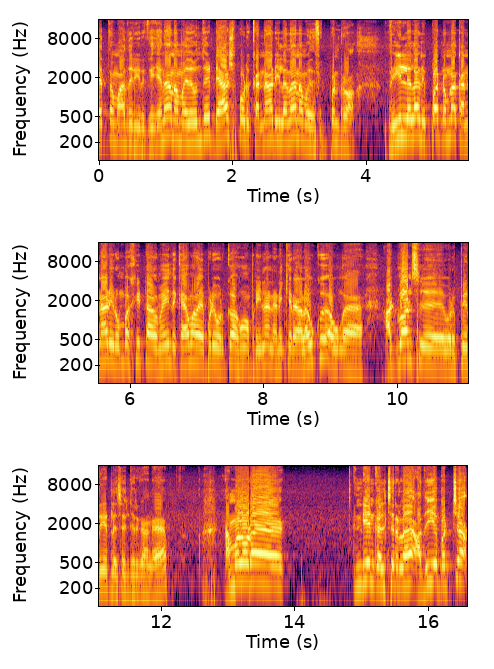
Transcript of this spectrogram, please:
ஏற்ற மாதிரி இருக்குது ஏன்னா நம்ம இது வந்து டேஷ்போர்டு கண்ணாடியில் தான் நம்ம இதை ஃபிட் பண்ணுறோம் வெயிலெலாம் நிப்பாட்டினோம்னா கண்ணாடி ரொம்ப ஹீட் ஆகுமே இந்த கேமரா எப்படி ஒர்க் ஆகும் அப்படின்லாம் நினைக்கிற அளவுக்கு அவங்க அட்வான்ஸு ஒரு பீரியடில் செஞ்சுருக்காங்க. நம்மளோட இந்தியன் கல்ச்சரில் அதிகபட்சம்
